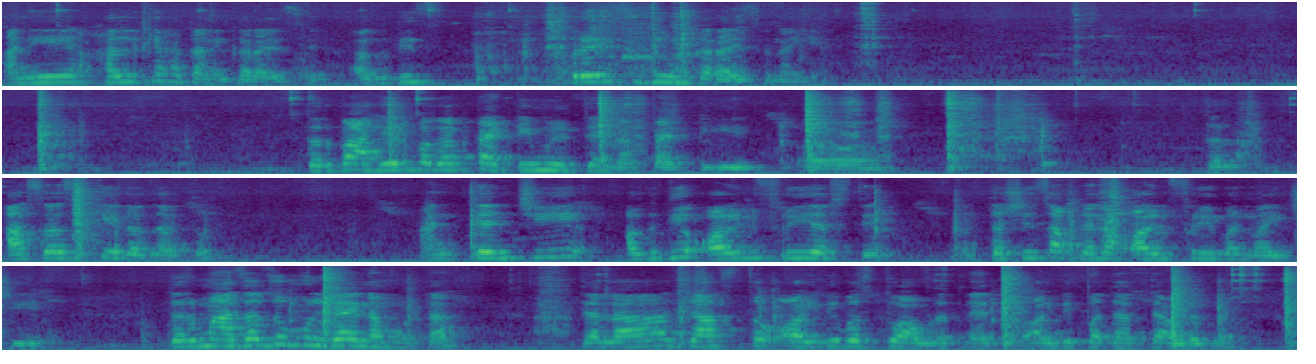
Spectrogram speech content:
आणि हलक्या हाताने करायचे अगदीच प्रेस देऊन करायचं नाही आहे तर बाहेर बघा पॅटी मिळते ना पॅटी तर असंच केलं जातं. आणि त्यांची अगदी ऑइल फ्री असते. तशीच आपल्याला ऑइल फ्री बनवायची आहे. तर माझा जो मुलगा आहे ना मोठा त्याला जास्त ऑइली वस्तू आवडत नाहीत ऑइली पदार्थ आवडत नाहीत.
